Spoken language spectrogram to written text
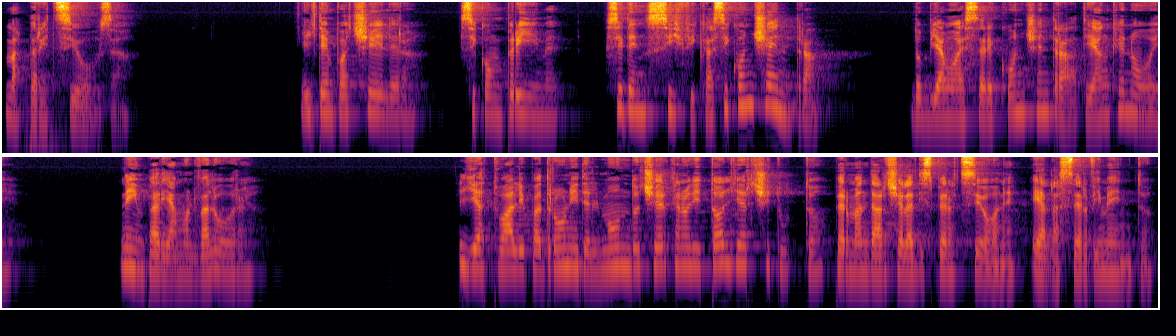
ma preziosa. Il tempo accelera, si comprime, si densifica, si concentra. Dobbiamo essere concentrati anche noi. Ne impariamo il valore. Gli attuali padroni del mondo cercano di toglierci tutto per mandarci alla disperazione e all'asservimento.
